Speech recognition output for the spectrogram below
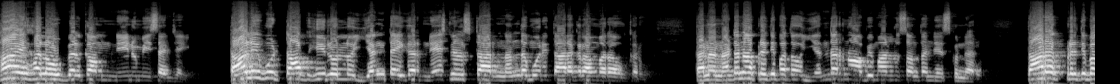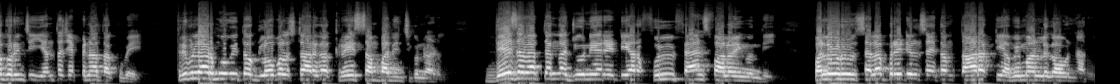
Hi hello welcome. నేను మీ సంజయ్. టాలీవుడ్ టాప్ హీరోల్లో young tiger national star Nandamuri Taraka Ramarao ఒకరు. తన నటనా ప్రతిభతో ఎందరినో అభిమానులు సొంతం చేసుకున్నారు. తారక్ ప్రతిభ గురించి ఎంత చెప్పినా తక్కువే. త్రిబుల్ ఆర్ మూవీతో గ్లోబల్ స్టార్గా క్రేజ్ సంపాదించుకున్నాడు. దేశవ్యాప్తంగా junior NTR full fans following ఉంది. పలువురు సెలబ్రిటీలు సైతం తారక్కి అభిమానులుగా ఉన్నారు.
